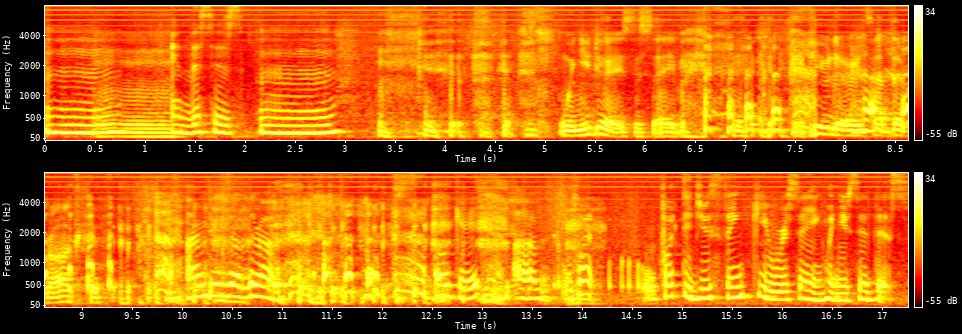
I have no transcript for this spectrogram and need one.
mm, and this is mm. when you do it, it's the same. you doing something wrong. I'm doing something wrong. okay, um, what what did you think you were saying when you said this?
